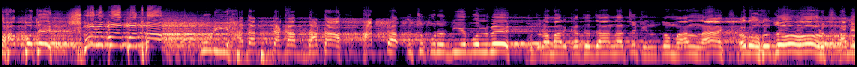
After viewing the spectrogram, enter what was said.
মহাব্বতে সর্বপ্রথম কুড়ি হাজার টাকার দাতা হাতটা উঁচু করে দিয়ে বলবে, হুজুর আমার কাছে জান আছে, কিন্তু মাল নাই। ওগো হুজুর, আমি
